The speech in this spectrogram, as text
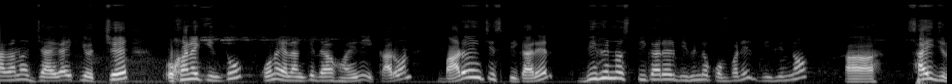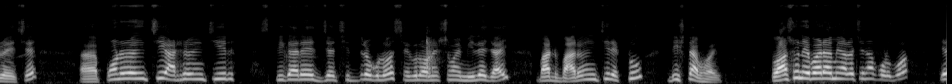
লাগানোর জায়গায় কি হচ্ছে? ওখানে কিন্তু কোনো এলাঙ্কি দেওয়া হয়নি। কারণ বারো ইঞ্চি স্পিকারের বিভিন্ন স্পিকারের বিভিন্ন কোম্পানির বিভিন্ন সাইজ রয়েছে। পনেরো ইঞ্চি আঠেরো ইঞ্চির স্পিকারের যে ছিদ্রগুলো সেগুলো অনেক সময় মিলে যায় বাট বারো ইঞ্চির একটু ডিস্টার্ব হয়। তো আসুন এবারে আমি আলোচনা করব যে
